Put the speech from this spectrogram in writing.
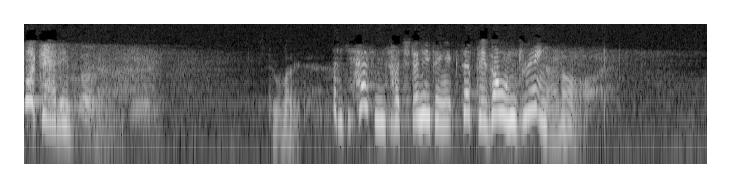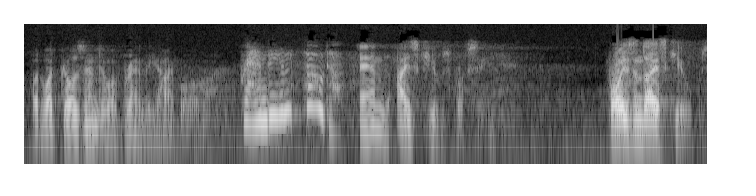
Look at him. It's too late. But he hasn't touched anything except his own drink. I know. But what goes into a brandy highball? Brandy and soda. And ice cubes, Brooksy. Poisoned ice cubes.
